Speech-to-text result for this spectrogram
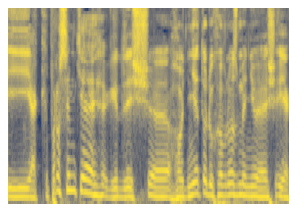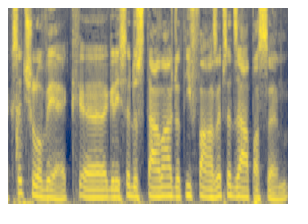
Jak prosím tě, když hodně to duchovno zmiňuješ, jak se člověk, když se dostáváš do té fáze před zápasem,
